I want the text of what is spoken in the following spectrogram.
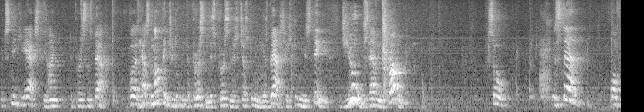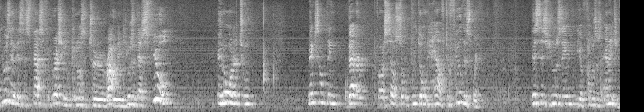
with sneaky acts behind the person's back. Well, it has nothing to do with the person. This person is just doing his best. He's doing his thing. It's you who's having the problem. So instead of using this as passive aggression, we can also turn it around and use it as fuel in order to make something better for ourselves so we don't have to feel this way. This is using the opposer's energy.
